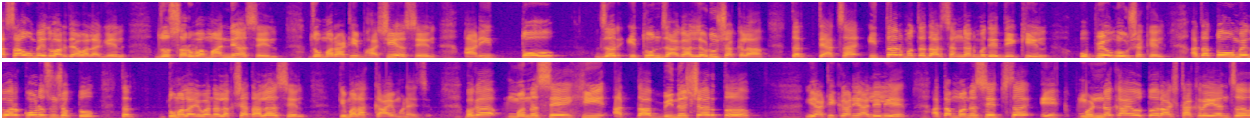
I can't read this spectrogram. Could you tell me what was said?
असा उमेदवार द्यावा लागेल जो सर्वमान्य असेल जो मराठी भाषी असेल आणि तो जर इथून जागा लढू शकला तर त्याचा इतर मतदारसंघांमध्ये देखील उपयोग होऊ शकेल. आता तो उमेदवार कोण असू शकतो? तर तुम्हाला एव्हाना लक्षात आलं असेल की मला काय म्हणायचं. बघा मनसे ही आत्ता बिनशर्त या ठिकाणी आलेली आहे. आता मनसेचं एक म्हणणं काय होतं राज ठाकरे यांचं?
